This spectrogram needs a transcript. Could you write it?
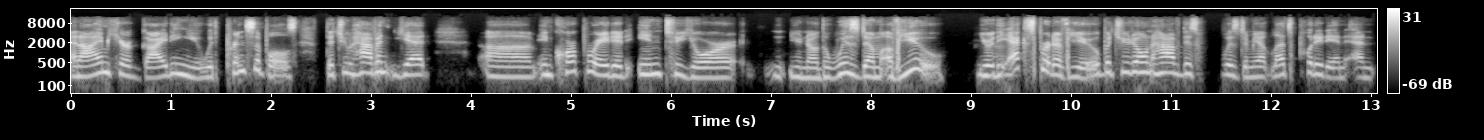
And I'm here guiding you with principles that you haven't yet um, incorporated into your, you know, the wisdom of you you're the mm-hmm. expert of you but you don't have this wisdom yet. Let's put it in and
